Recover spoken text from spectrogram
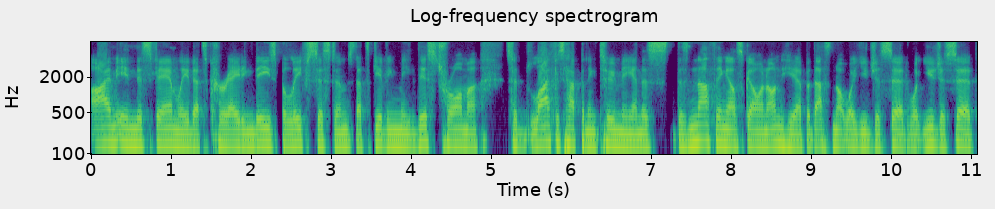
i'm in this family that's creating these belief systems that's giving me this trauma. So life is happening to me and there's there's nothing else going on here but that's not what you just said. What you just said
